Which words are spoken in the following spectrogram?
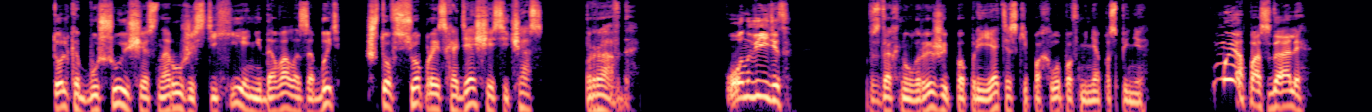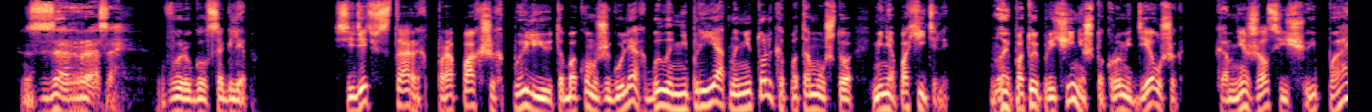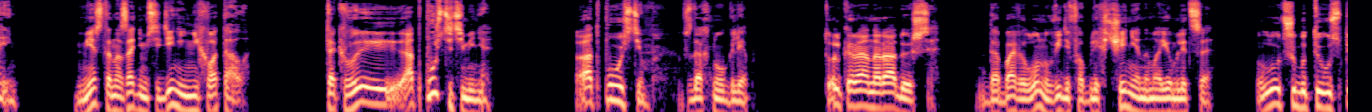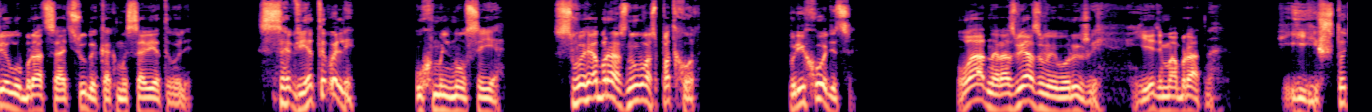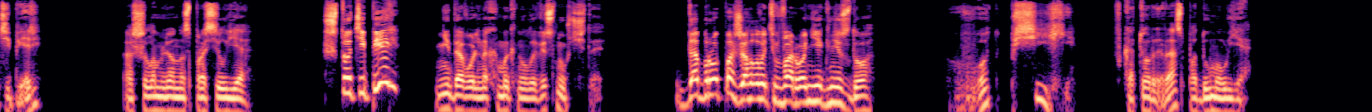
Только бушующая снаружи стихия не давала забыть, что все происходящее сейчас — правда. «Он видит!» — вздохнул Рыжий, по-приятельски похлопав меня по спине. «Мы опоздали!» «Зараза!» — выругался Глеб. Сидеть в старых, пропахших пылью и табаком «Жигулях» было неприятно не только потому, что меня похитили, но и по той причине, что кроме девушек ко мне жался еще и парень. Места на заднем сиденье не хватало. «Так вы отпустите меня?» «Отпустим», — вздохнул Глеб. «Только рано радуешься», — добавил он, увидев облегчение на моем лице. «Лучше бы ты успел убраться отсюда, как мы советовали». «Советовали?» — ухмыльнулся я. «Своеобразный у вас подход». «Приходится». «Ладно, развязывай его, рыжий. Едем обратно. «И что теперь?» — ошеломленно спросил я. «Что теперь?» — недовольно хмыкнула веснушчатая. «Добро пожаловать в воронье гнездо». «Вот психи!» — в который раз подумал я.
